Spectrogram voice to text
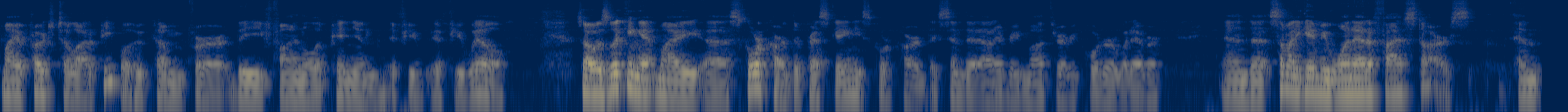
my approach to a lot of people who come for the final opinion if you if you will so I was looking at my uh, scorecard, the Press Ganey scorecard. They send that out every month or every quarter or whatever. And uh, somebody gave me one out of five stars, and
